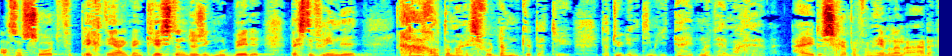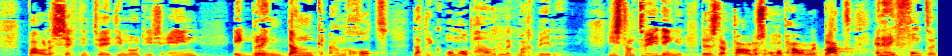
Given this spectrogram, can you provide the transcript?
als een soort verplichting. Ja, ik ben christen, dus ik moet bidden. Beste vrienden, ga God er maar eens voor danken dat u, dat u intimiteit met hem mag hebben. Hij, de schepper van hemel en aarde. Paulus zegt in 2 Timotheus 1, ik breng dank aan God dat ik onophoudelijk mag bidden. Hier staan twee dingen. Dat is dat Paulus onophoudelijk bad. En hij vond er,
